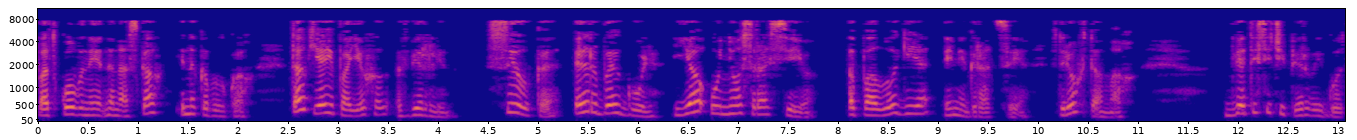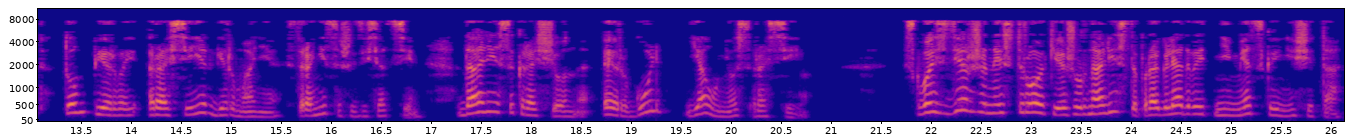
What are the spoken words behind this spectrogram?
подкованные на носках и на каблуках. Так я и поехал в Берлин. Ссылка Р.Б. Гуль «Я унес Россию. Апология эмиграции» в трех томах. 2001 год. Том 1. Россия в Германии. Страница 67. Далее сокращенно. Р. Гуль «Я унес Россию». Сквозь сдержанные строки журналиста проглядывает немецкая нищета.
